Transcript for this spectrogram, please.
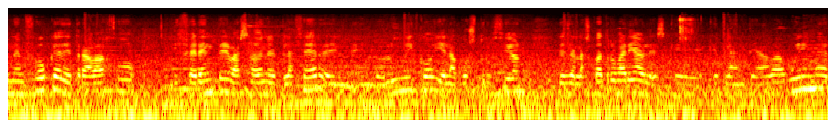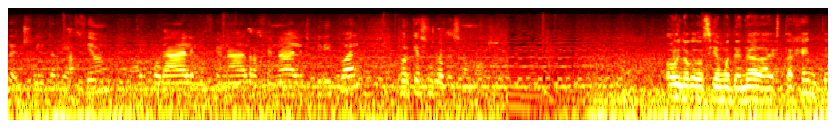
un enfoque de trabajo diferente basado en el placer, en, lo lúdico y en la construcción desde las cuatro variables que, planteaba Wilmer en su interrelación corporal, emocional, racional, espiritual, porque eso es lo que somos. Hoy no conocíamos de nada a esta gente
